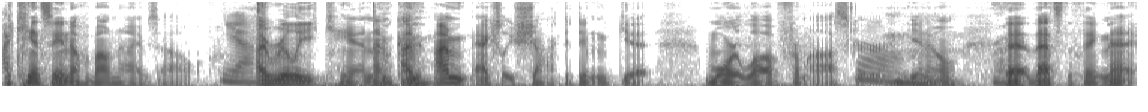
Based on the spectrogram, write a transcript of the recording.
I can't say enough about Knives Out. Yeah. I really can't, and I'm Okay. I'm I'm actually shocked it didn't get more love from Oscar. Oh. You know, Right. that that's the thing that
